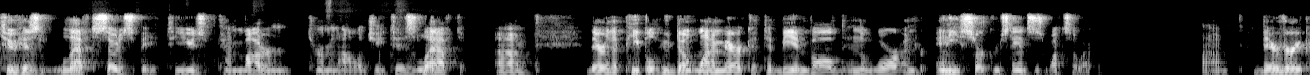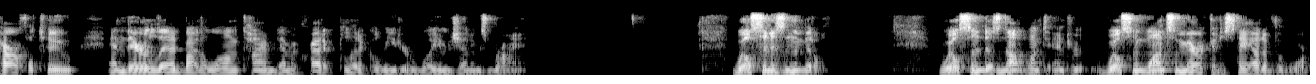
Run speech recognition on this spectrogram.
to his left, so to speak, to use kind of modern terminology, to his left, um, there are the people who don't want America to be involved in the war under any circumstances whatsoever. Um, they're very powerful too, and they're led by the longtime Democratic political leader William Jennings Bryan. Wilson is in the middle. Wilson does not want to enter. Wilson wants America to stay out of the war,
